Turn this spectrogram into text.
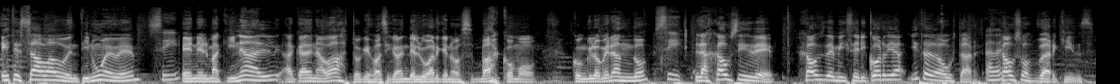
este sábado 29, Sí. en el Maquinal, acá en Abasto, que es básicamente el lugar que nos va como conglomerando, Sí. las houses de House de Misericordia, y esta te va a gustar, A. House of Berkins.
